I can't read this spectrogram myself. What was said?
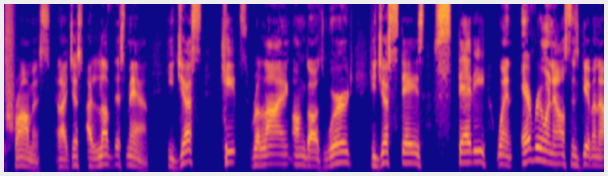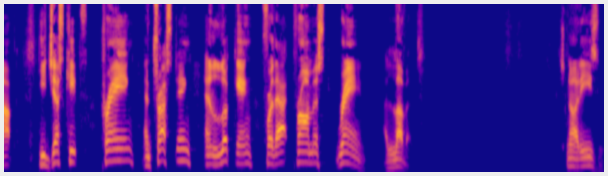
promise. And I just, I love this man. He just keeps relying on God's word. He just stays steady when everyone else has given up. He just keeps praying and trusting and looking for that promised rain. I love it. It's not easy.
